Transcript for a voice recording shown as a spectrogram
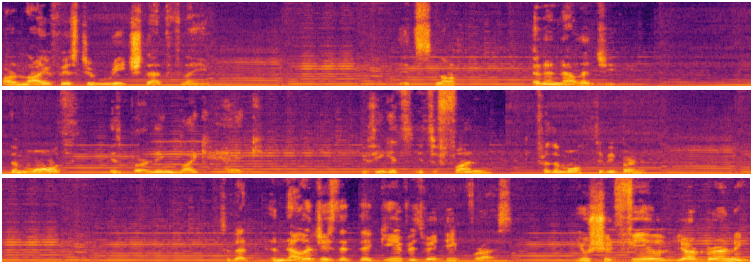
Our life is to reach that flame. It's not an analogy. The moth is burning like heck. You think it's, it's fun for the moth to be burning? So that analogies that they give is very deep for us. You should feel you're burning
